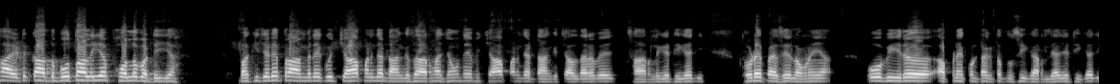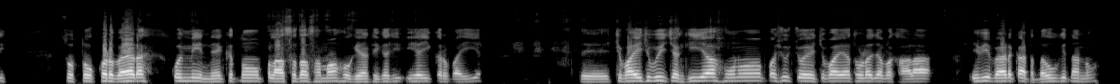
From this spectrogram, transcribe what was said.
ਹਾਈਟ ਕੱਦ ਬਹੁਤ ਵਾਲੀ ਆ ਫੁੱਲ ਵੱਡੀ ਆ। ਬਾਕੀ ਜਿਹੜੇ ਭਰਾ ਮੇਰੇ ਕੋਈ ਚਾਹ ਪਾਣੀ ਦਾ ਡੰਗ ਸਾਰਨਾ ਚਾਹੁੰਦੇ ਆ ਵੀ ਚਾਹ ਪਾਣੀ ਦਾ ਡੰਗ ਚੱਲਦਾ ਰਵੇ, ਸਾਰ ਲਈਏ, ਠੀਕ ਆ ਜੀ। ਥੋੜੇ ਪੈਸੇ ਲਾਉਣੇ ਆ। ਉਹ ਵੀਰ ਆਪਣੇ ਕੰਟੈਕਟ ਤੁਸੀਂ ਕਰ ਲਿਆ ਜੀ, ਠੀਕ ਆ ਜੀ। ਸੋ ਤੋਕੜ ਵੈੜ, ਕੋਈ ਮਹੀਨੇ ਕੁ ਤੋਂ ਪਲੱਸ ਦਾ ਸਮਾਂ ਹੋ ਗਿਆ, ਠੀਕ ਆ ਜੀ। ਇਹ ਆਈ ਕਰਵਾਈ ਆ। ਤੇ ਚਵਾਈ ਚੁਈ ਚੰਗੀ ਆ। ਹੁਣ ਪਸ਼ੂ ਚੋਏ ਚਵਾਇਆ ਥੋੜਾ ਜਿਹਾ ਵਿਖਾਲਾ। ਇਹ ਵੀ ਵੈੜ ਘੱਟ ਦਊਗੀ ਤੁਹਾਨੂੰ।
